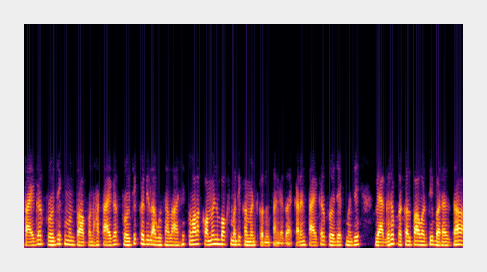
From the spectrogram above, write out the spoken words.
टायगर प्रोजेक्ट म्हणतो आपण हा टायगर प्रोजेक्ट कधी लागू झाला आहे तुम्हाला कॉमेंट बॉक्समध्ये कमेंट्स करून सांगायचं आहे. कारण टायगर प्रोजेक्ट म्हणजे व्याघ्र प्रकल्पावरती बऱ्याचदा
